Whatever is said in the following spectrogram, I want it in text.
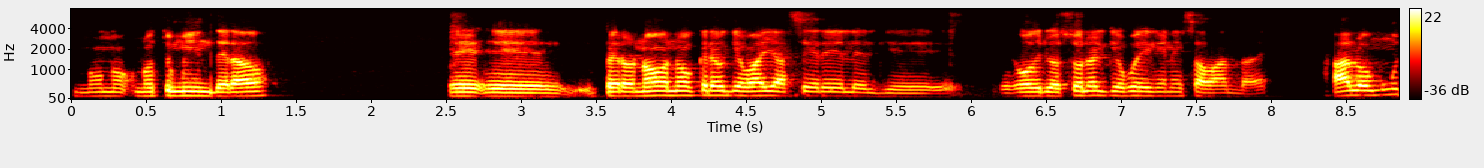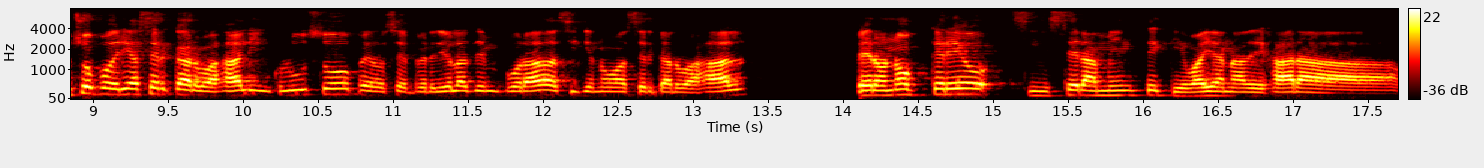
No, no, no estoy muy enterado. Eh, eh, pero no, no creo que vaya a ser él el que, Odriozola el que juegue en esa banda. eh. A lo mucho podría ser Carvajal incluso, pero se perdió la temporada, así que no va a ser Carvajal. Pero no creo, sinceramente, que vayan a dejar a,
